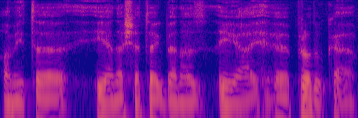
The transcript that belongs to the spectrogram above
amit uh, ilyen esetekben az AI uh, produkál.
